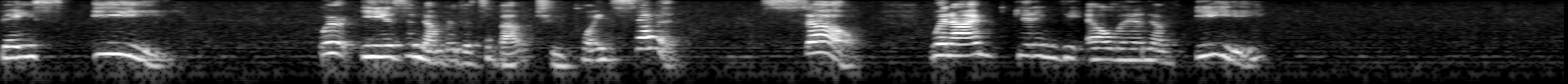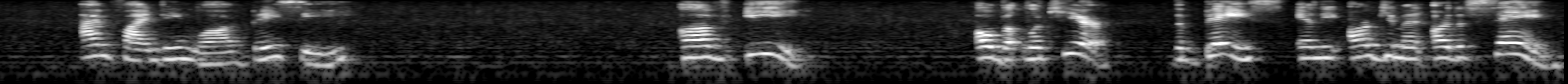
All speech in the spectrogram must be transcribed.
base E, where E is a number that's about 2.7. So when I'm getting the ln of E, I'm finding log base E of E. Oh, but look here, the base and the argument are the same.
